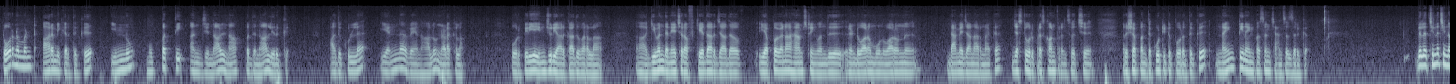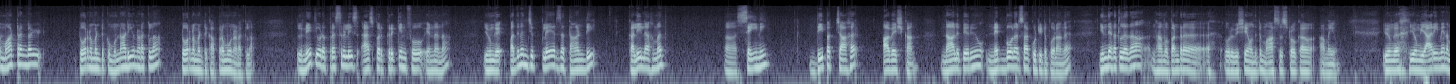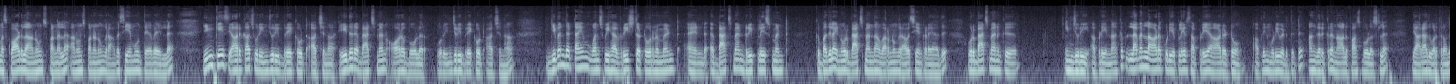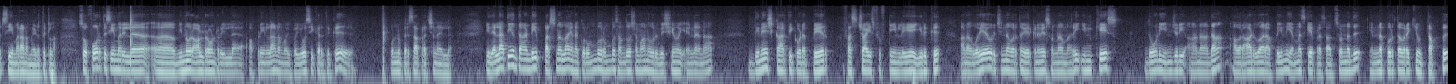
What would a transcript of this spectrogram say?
டோர்னமெண்ட் ஆரம்பிக்கிறதுக்கு இன்னும் முப்பத்தி அஞ்சு நாள் நாற்பது நாள் இருக்குது அதுக்குள்ளே என்ன வேணாலும் நடக்கலாம். ஒரு பெரிய இன்ஜுரி யாருக்காவது வரலாம். Given the nature of Kedar Jadhav எப்போ வேணால் ஹாம்ஸ்ட்ரிங் வந்து ரெண்டு வாரம் மூணு வாரம்னு டேமேஜ் ஆனார்னாக்க ஜஸ்ட் ஒரு ப்ரெஸ் கான்ஃபரன்ஸ் வச்சு ரிஷப் பந்தை கூட்டிகிட்டு போகிறதுக்கு நைன்ட்டி நைன் பர்சன்ட் சான்சஸ் இருக்குது இதில் சின்ன சின்ன மாற்றங்கள் டோர்னமெண்ட்டுக்கு முன்னாடியும் நடக்கலாம் டோர்னமெண்ட்டுக்கு அப்புறமும் நடக்கலாம். இல்லை நேத்தியோட press release as per Cricinfo என்னென்னா இவங்க பதினஞ்சு பிளேயர்ஸை தாண்டி கலீல் அகமத் செய்னி தீபக் சாஹர் ஆவேஷ் கான். நாலு பேரையும் நெட் போலர்ஸாக கூட்டிகிட்டு போகிறாங்க இந்த இடத்துல தான் நாம் பண்ணுற ஒரு விஷயம் வந்துட்டு மாஸ்டர் ஸ்ட்ரோக்காக அமையும். இவங்க இவங்க யாரையுமே நம்ம ஸ்குவாடில் அனௌன்ஸ் பண்ணலை. அனௌன்ஸ் பண்ணணுங்கிற அவசியமும் தேவையில்லை. இன்கேஸ் யாருக்காச்சும் ஒரு இன்ஜுரி பிரேக் அவுட் ஆச்சுன்னா either a batsman or a bowler ஒரு இன்ஜுரி பிரேக் அவுட் ஆச்சுன்னா given the time once we have reached the tournament and a batsman ரீப்ளேஸ்மெண்ட்க்கு பதிலாக இன்னொரு பேட்ஸ்மேன் தான் வரணுங்கிற அவசியம் கிடையாது. ஒரு பேட்ஸ்மேனுக்கு இன்ஜுரி அப்படின்னாக்க லெவனில் ஆடக்கூடிய பிளேயர்ஸ் அப்படியே ஆடட்டும் அப்படின்னு முடிவு எடுத்துட்டு அங்கே இருக்கிற நாலு ஃபாஸ்ட் பவுலர்ஸில் யாராவது ஒருத்தர் வந்துட்டு சீமராக நம்ம எடுத்துக்கலாம். ஸோ ஃபோர்த்து சீமர் இல்லை இன்னொரு ஆல்ரவுண்டர் இல்லை அப்படின்லாம் நம்ம இப்போ யோசிக்கிறதுக்கு ஒன்றும் பெருசாக பிரச்சனை இல்லை. இது எல்லாத்தையும் தாண்டி பர்சனலாக எனக்கு ரொம்ப ரொம்ப சந்தோஷமான ஒரு விஷயம் என்னென்னா தினேஷ் கார்த்திக்கோட பேர் ஃபஸ்ட் சாய்ஸ் ஃபிஃப்டீன்லேயே இருக்குது ஆனால் ஒரே ஒரு சின்ன வருத்தம் ஏற்கனவே சொன்ன மாதிரி இன்கேஸ் தோனி இன்ஜுரி ஆனால் தான் அவர் ஆடுவார் அப்படின்னு எம்எஸ்கே பிரசாத் சொன்னது. என்னை பொறுத்த வரைக்கும் தப்பு.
